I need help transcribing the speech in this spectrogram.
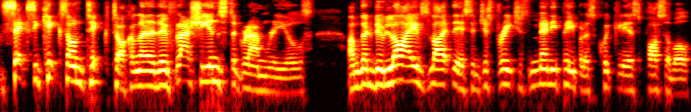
sexy kicks on TikTok. I'm going to do flashy Instagram reels. I'm going to do lives like this and just reach as many people as quickly as possible.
